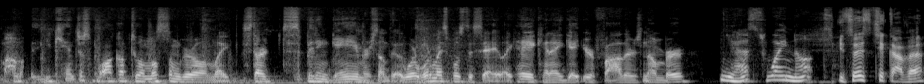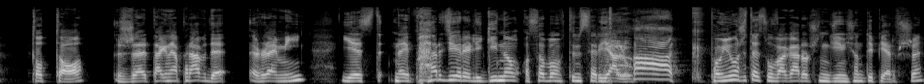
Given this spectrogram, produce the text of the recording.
Mom, you can't just walk up to a Muslim girl and like start spitting game or something. What, what am I supposed to say? Like, hey, can I get your father's number? Yes, why not? I co jest ciekawe, to to, że tak naprawdę Remy jest najbardziej religijną osobą w tym serialu. Tak! Pomimo, że to jest, uwaga, rocznik 91,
